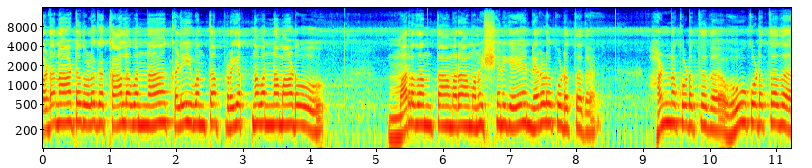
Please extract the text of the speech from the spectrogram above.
ಒಡನಾಟದೊಳಗೆ ಕಾಲವನ್ನು ಕಳೆಯುವಂಥ ಪ್ರಯತ್ನವನ್ನು ಮಾಡು. ಮರದಂಥ ಮರ ಮನುಷ್ಯನಿಗೆ ನೆರಳು ಕೊಡುತ್ತದೆ, ಹಣ್ಣು ಕೊಡುತ್ತದೆ ಹೂವು ಕೊಡುತ್ತದೆ,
